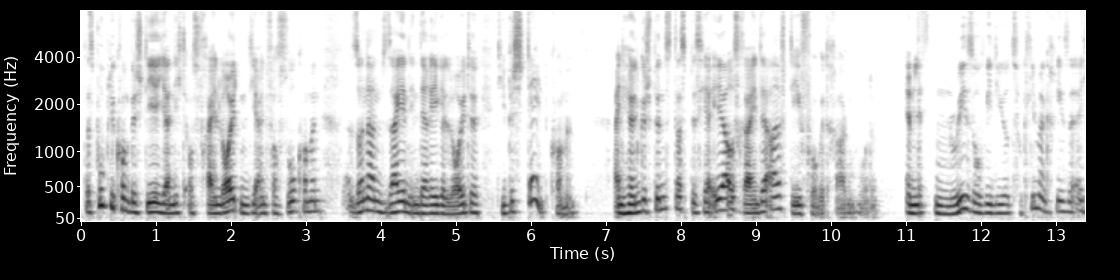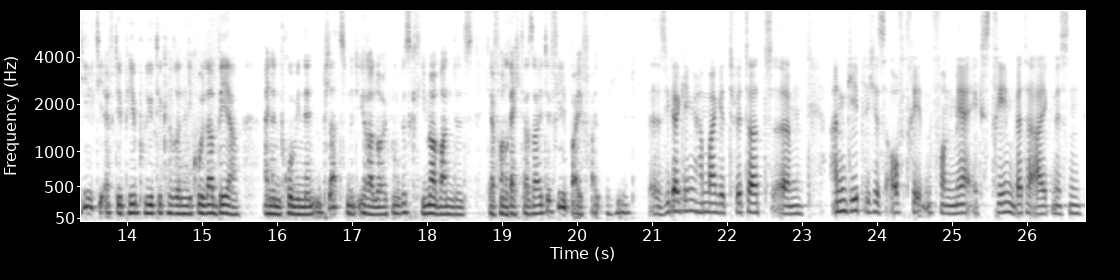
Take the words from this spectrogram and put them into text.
das Publikum bestehe ja nicht aus freien Leuten, die einfach so kommen, sondern seien in der Regel Leute, die bestellt kommen. Ein Hirngespinst, das bisher eher aus Reihen der AfD vorgetragen wurde. Im letzten Rezo-Video zur Klimakrise erhielt die FDP-Politikerin Nicola Beer einen prominenten Platz mit ihrer Leugnung des Klimawandels, der von rechter Seite viel Beifall erhielt. Sie dagegen haben mal getwittert, ähm, angebliches Auftreten von mehr Extremwetterereignissen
